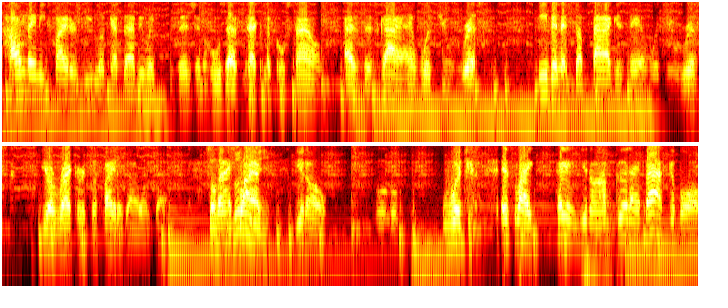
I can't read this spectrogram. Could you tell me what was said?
How many fighters we look at the heavyweight division who's as technical sound as this guy, and would you risk, even if the bag is there, would you risk your record to fight a guy like that? So It's that's why, you know, would you? It's like, hey, you know, I'm good at basketball,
